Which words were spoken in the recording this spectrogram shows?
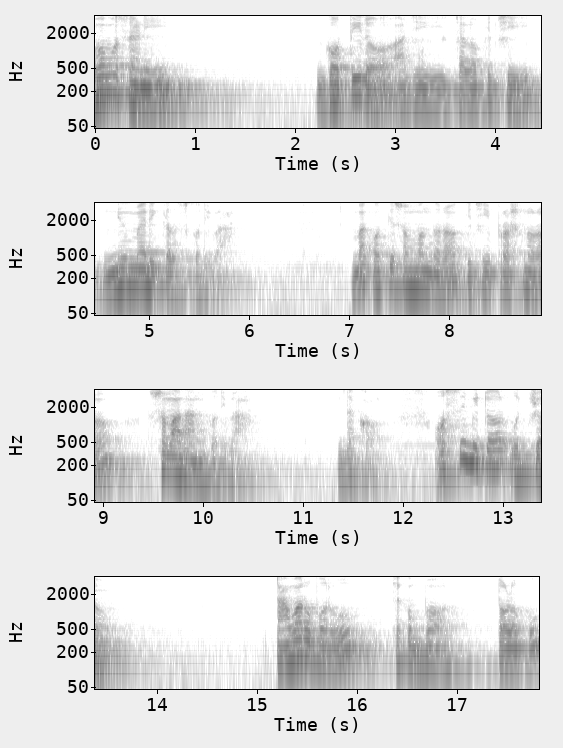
ନବମ ଶ୍ରେଣୀ ଗତିର ଆଜି ଚାଲ କିଛି ନ୍ୟୁମେରିକାଲ୍ସ କରିବା ବା ଗତି ସମ୍ବନ୍ଧର କିଛି ପ୍ରଶ୍ନର ସମାଧାନ କରିବା ଦେଖ ଅଶୀ ମିଟର ଉଚ୍ଚ ଟାୱାର ଉପରୁ ଏକ ବଲ୍ ତଳକୁ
